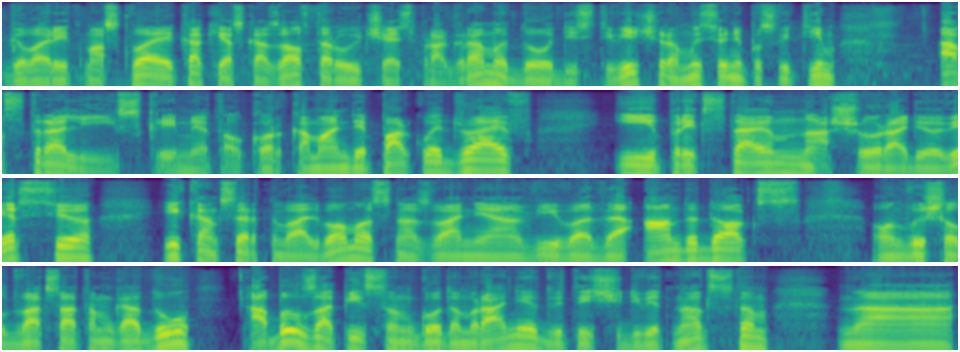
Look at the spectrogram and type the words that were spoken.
«Говорит Москва». И, как я сказал, вторую часть программы до 10 вечера мы сегодня посвятим австралийской металкор команде Parkway Drive и представим нашу радиоверсию и концертного альбома с названием Viva the Underdogs. Он вышел в 2020 году, а был записан годом ранее, в 2019 на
